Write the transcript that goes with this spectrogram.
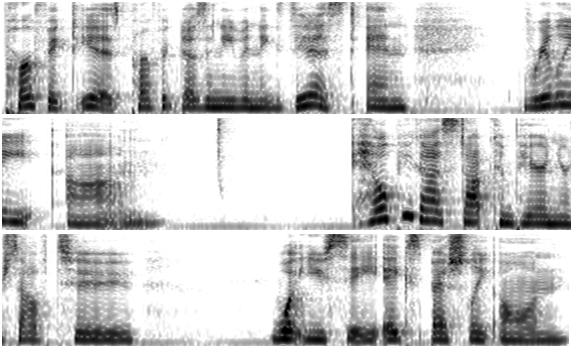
perfect is. Perfect doesn't even exist. And really um, help you guys stop comparing yourself to what you see, especially on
